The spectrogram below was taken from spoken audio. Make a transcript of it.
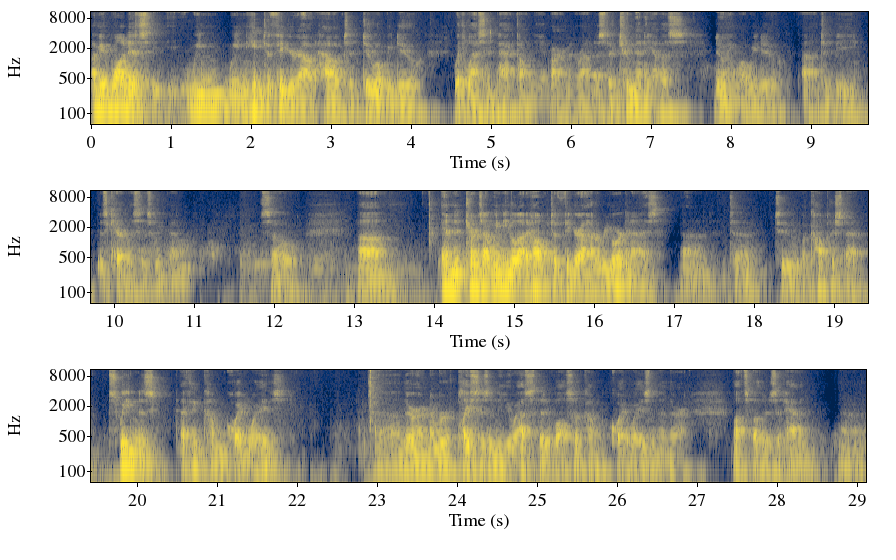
I mean, one is we, we need to figure out how to do what we do with less impact on the environment around us. There are too many of us doing what we do uh, to be as careless as we've been. So, um, and it turns out we need a lot of help to figure out how to reorganize uh, to, to accomplish that. Sweden has, I think, come quite a ways. Uh, there are a number of places in the US that have also come quite a ways, and then there are lots of others that haven't. Uh,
